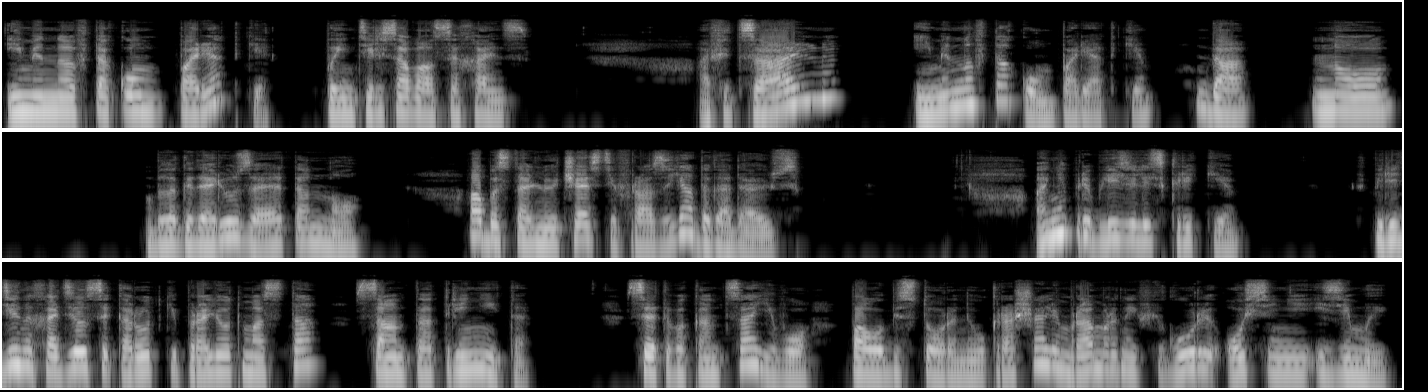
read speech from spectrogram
«Именно в таком порядке?» — поинтересовался Хайнс. «Официально именно в таком порядке, да, но...» «Благодарю за это «но». Об остальной части фразы я догадаюсь». Они приблизились к реке. Впереди находился короткий пролет моста Санта-Тринита. С этого конца его по обе стороны украшали мраморные фигуры осени и зимы.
